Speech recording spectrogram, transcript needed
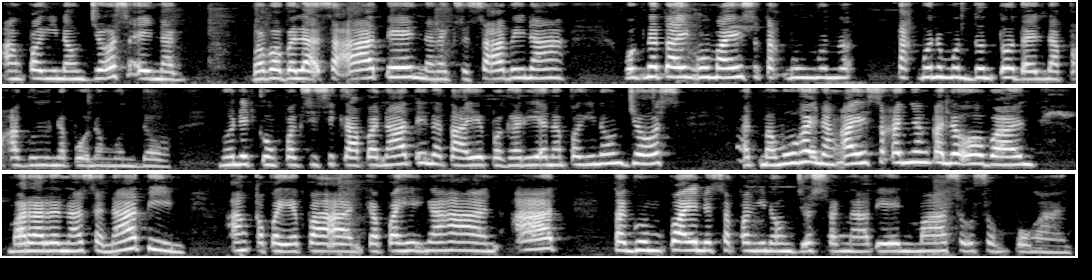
ang Panginoong Diyos ay nagbababala sa atin na nagsasabi na huwag na tayong umayon sa takbong mundo, takbo ng mundo to dahil napakagulo na po ng mundo. Ngunit kung pagsisikapan natin na tayo pagharian ng Panginoong Diyos at mamuhay ng ayon sa kanyang kalooban, mararanasan natin ang kapayapaan, kapahingahan at tagumpay na sa Panginoong Diyos lang natin masusumpungan.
